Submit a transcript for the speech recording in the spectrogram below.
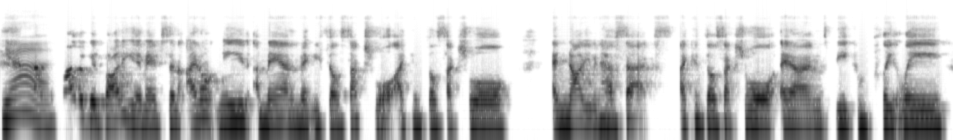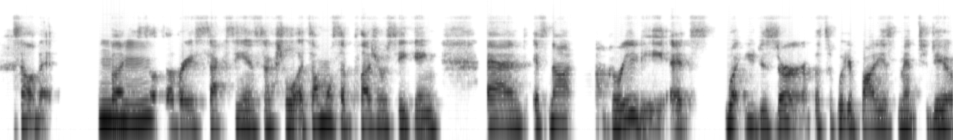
Yeah. If I have a good body image, then I don't need a man to make me feel sexual. I can feel sexual and not even have sex. I can feel sexual and be completely celibate. Mm-hmm. But I can mm-hmm. still feel very sexy and sexual. It's almost a pleasure seeking. And it's not greedy. It's what you deserve. That's what your body is meant to do.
